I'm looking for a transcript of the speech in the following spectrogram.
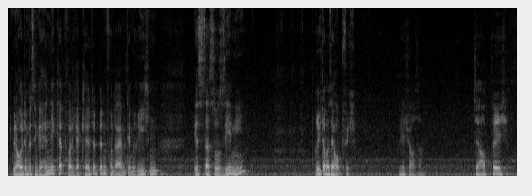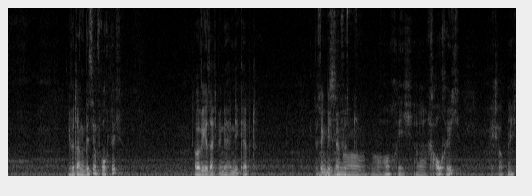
Ich bin heute ein bisschen gehandicapt, weil ich erkältet bin. Von daher mit dem Riechen ist das so semi. Riecht aber sehr hopfig. Will ich auch sagen. Sehr hopfig. Ich würde sagen, ein bisschen fruchtig. Aber wie gesagt, ich bin gehandicapt. Deswegen bin ich mehr fürs rauchig, aber rauchig. ich glaube nicht.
